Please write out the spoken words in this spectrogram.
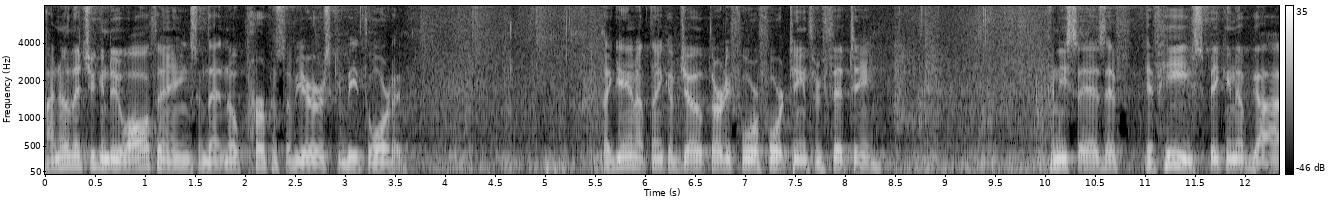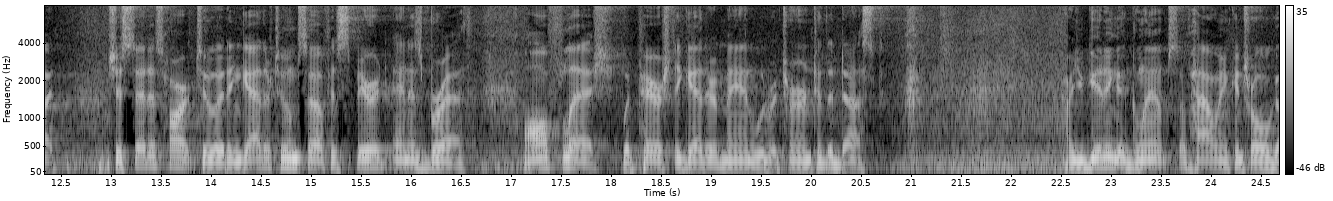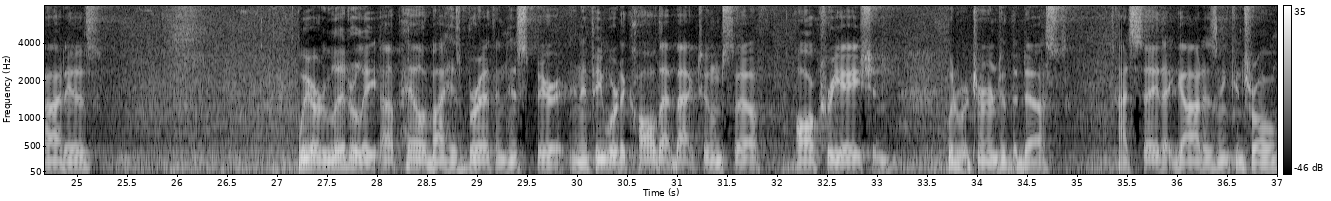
I know that you can do all things and that no purpose of yours can be thwarted. Again, I think of Job 34 14 through 15. And he says, if, if he, speaking of God, should set his heart to it and gather to himself his spirit and his breath, all flesh would perish together and man would return to the dust. Are you getting a glimpse of how in control God is? We are literally upheld by his breath and his spirit. And if he were to call that back to himself, all creation would return to the dust. I'd say that God is in control.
